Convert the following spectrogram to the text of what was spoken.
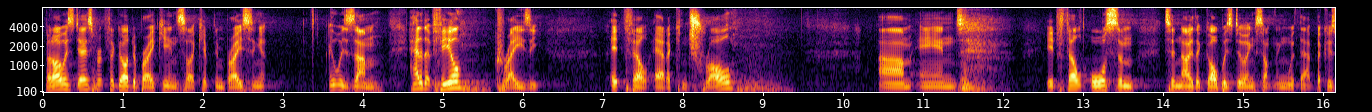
But I was desperate for God to break in, so I kept embracing it. It was, um, how did it feel? Crazy. It felt out of control. Um, and it felt awesome to know that God was doing something with that because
